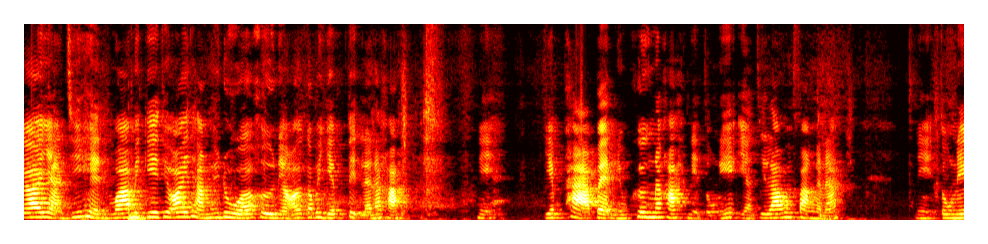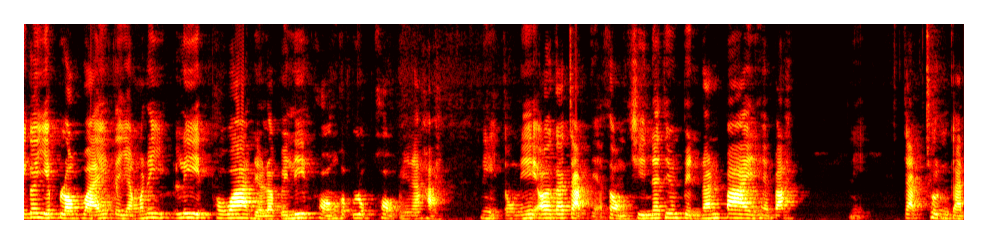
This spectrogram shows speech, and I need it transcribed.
ก็อย่างที่เห็นว่าเมื่อกี้ที่อ้อยทำให้ดูก็คือเนี่ยอ้อยก็ไปเย็บติดแล้วนะคะ นี่เย็บผ่าแปดนิ้วครึ่งนะคะ เนี่ยตรงนี้อย่างที่เล่าให้ฟังกันนะนี่ตรงนี้ก็เย็บล็อกไว้แต่ยังไม่ได้รีด เพราะว่าเดี๋ยวเราไปรีดพร้อมกับหลบขอบนี่นะคะ นี่ตรงนี้อ้อยก็จับเนี่ยสองชิ้นเนี่ยที่มันเป็นด้านป้ายเห็นปะนี่จับชนกัน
